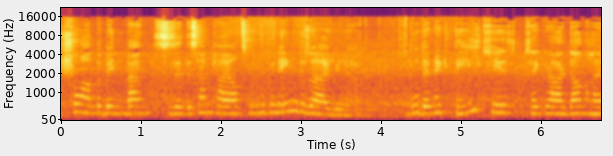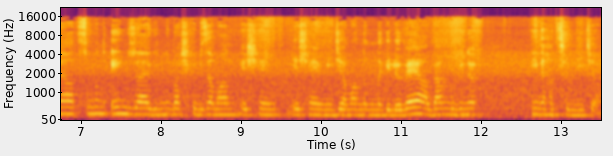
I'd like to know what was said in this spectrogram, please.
Şu anda ben, ben size desem ki hayatımın bugün en güzel günü. Bu demek değil ki tekrardan hayatımın en güzel gününü başka bir zaman yaşay yaşayamayacağım anlamına geliyor. Veya ben bugünü yine hatırlayacağım.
